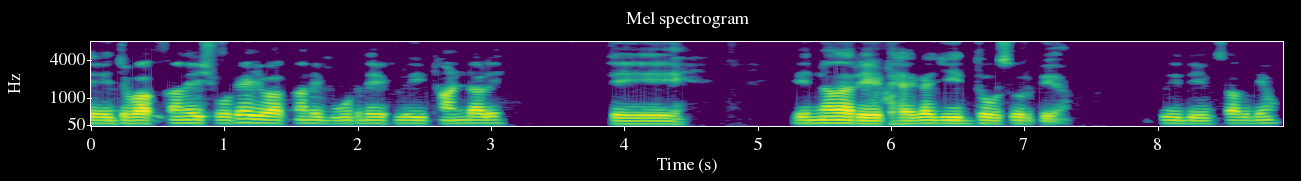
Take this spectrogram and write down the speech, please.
ਤੇ ਜਵਾਕਾਂ ਦੇ ਛੋਟੇ ਜਵਾਕਾਂ ਦੇ ਬੂਟ ਦੇਖ ਲਓ ਜੀ, ਠੰਡ ਵਾਲੇ। ਤੇ ਇਹਨਾਂ ਦਾ ਰੇਟ ਹੈਗਾ ਜੀ 200 ਰੁਪਇਆ। ਤੁਸੀਂ ਦੇਖ ਸਕਦੇ ਹੋ।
